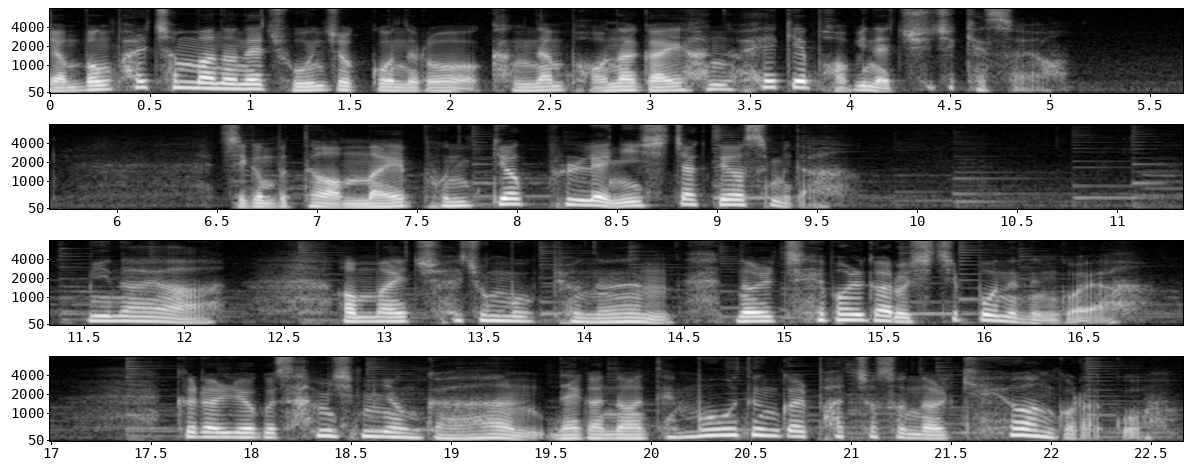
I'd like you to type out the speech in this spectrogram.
연봉 8천만 원의 좋은 조건으로 강남 번화가의 한 회계 법인에 취직했어요. 지금부터 엄마의 본격 플랜이 시작되었습니다. 미나야, 엄마의 최종 목표는 널 재벌가로 시집 보내는 거야. 그러려고 30년간 내가 너한테 모든 걸 바쳐서 널 케어한 거라고.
